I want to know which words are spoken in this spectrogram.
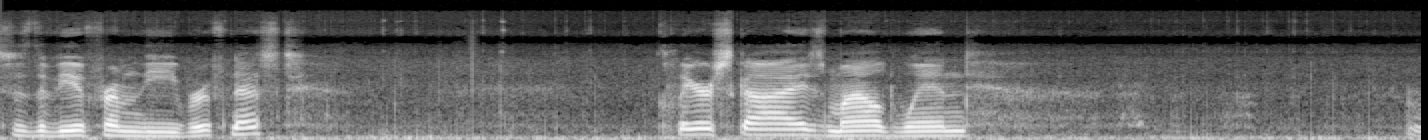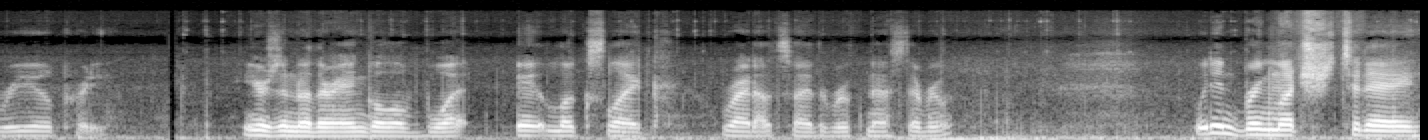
This is the view from the roof nest. Clear skies, mild wind. Real pretty. Here's another angle of what it looks like right outside the roof nest, everyone. We didn't bring much today.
